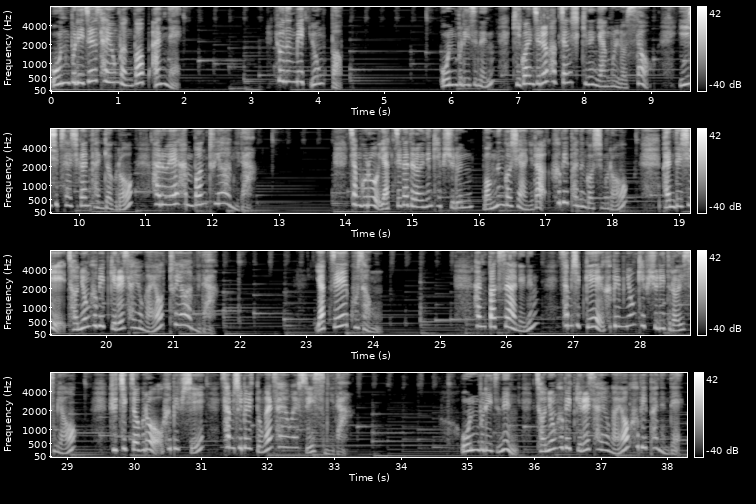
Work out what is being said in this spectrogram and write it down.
온브리즈 사용 방법 안내. 효능 및 용법. 온브리즈는 기관지를 확장시키는 약물로서 24시간 간격으로 하루에 한 번 투여합니다. 참고로 약재가 들어있는 캡슐은 먹는 것이 아니라 흡입하는 것이므로 반드시 전용 흡입기를 사용하여 투여합니다. 약재의 구성. 한 박스 안에는 30개의 흡입용 캡슐이 들어있으며 규칙적으로 흡입 시 30일 동안 사용할 수 있습니다. 온브리즈는 전용 흡입기를 사용하여 흡입하는데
